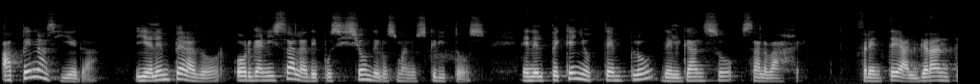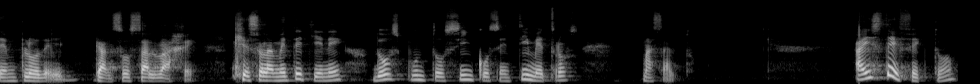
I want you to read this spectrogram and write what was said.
Apenas llega y el emperador organiza la deposición de los manuscritos en el pequeño templo del ganso salvaje, frente al gran templo del ganso salvaje, que solamente tiene 2.5 centímetros más alto. A este efecto,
